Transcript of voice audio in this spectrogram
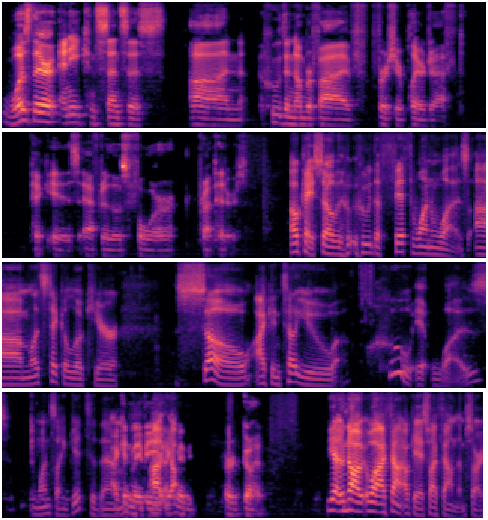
was there any consensus on who the number five first year player draft pick is after those four prep hitters? Okay, so who, who the fifth one was? Um, let's take a look here. So I can tell you who it was once I get to them. I can maybe, uh, I can maybe or go ahead. Yeah, no, well, I found okay, so I found them. Sorry.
